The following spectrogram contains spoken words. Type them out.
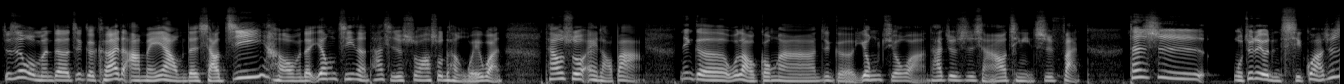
就是我们的这个可爱的阿梅呀，我们的小鸡，和，我们的雍鸡呢，他其实说话说的很委婉，他要说，哎，老爸，那个我老公啊，这个雍纠啊，他就是想要请你吃饭，但是。我觉得有点奇怪，就是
